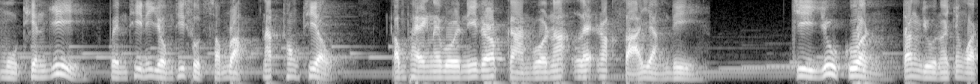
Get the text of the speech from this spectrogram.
หมู่เทียนยี่เป็นที่นิยมที่สุดสำหรับนักท่องเที่ยวกำแพงในบริเวณนี้ได้รับการบูรณะและรักษาอย่างดี จียู่กวนตั้งอยู่ในจังหวัด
